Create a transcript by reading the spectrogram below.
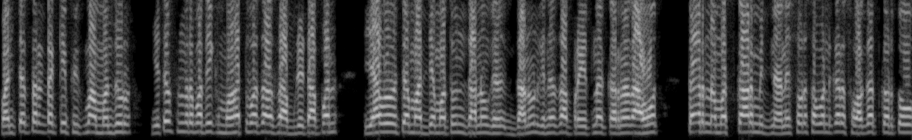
पंच्याहत्तर टक्के फिकमा मंजूर. याच्या संदर्भात एक महत्त्वाचा असा अपडेट आपण या व्हिडिओच्या माध्यमातून जाणून जाणून घेण्याचा प्रयत्न करणार आहोत. तर नमस्कार मी ज्ञानेश्वर सवणकर स्वागत करतो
